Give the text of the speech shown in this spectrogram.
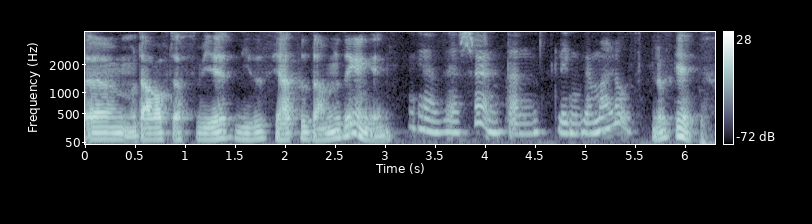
ähm, darauf, dass wir dieses Jahr zusammen singen gehen. Ja, sehr schön. Dann legen wir mal los. Los geht's.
